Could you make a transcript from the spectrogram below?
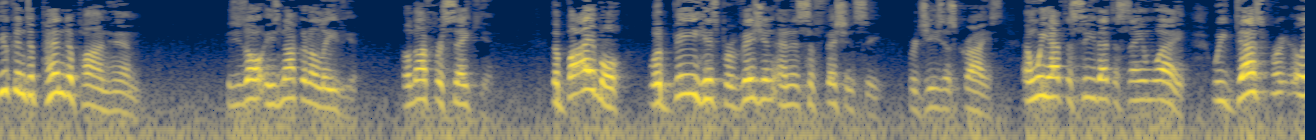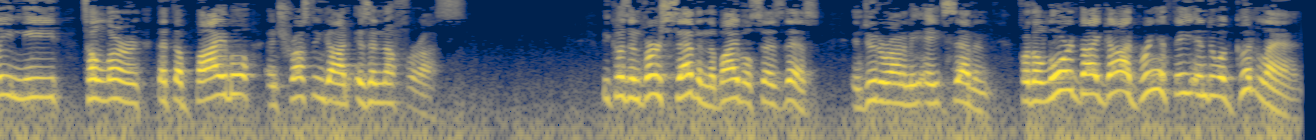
You can depend upon Him. He's, all, he's not going to leave you. He'll not forsake you. The Bible would be His provision and His sufficiency for Jesus Christ. And we have to see that the same way. We desperately need to learn that the Bible and trusting God is enough for us. Because in verse 7, the Bible says this, in Deuteronomy 8, 7, For the Lord thy God bringeth thee into a good land.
